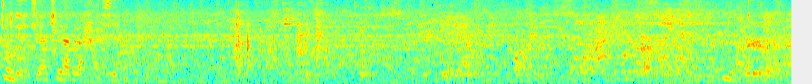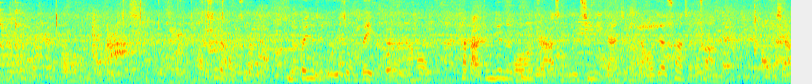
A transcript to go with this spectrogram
重点先吃一下这个海鲜。好吃的好吃的，免费就是有一种贝壳，然后它把中间的肚子啊什么都清理干净了，然后再串成串烤一下。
